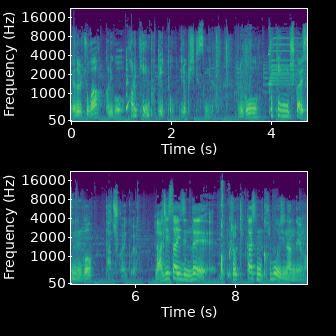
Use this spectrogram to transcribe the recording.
8조각 그리고 허리케인 포테이토 이렇게 시켰습니다. 그리고 토핑 추가할 수 있는 거 다 추가했고요. 라지 사이즈인데 막 그렇게까지는 커 보이진 않네요.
